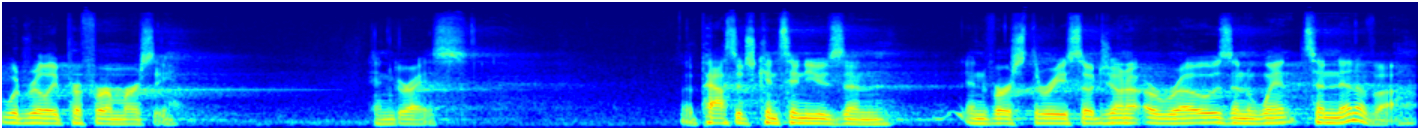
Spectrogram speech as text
would really prefer mercy and grace. The passage continues in, in verse 3 So Jonah arose and went to Nineveh.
